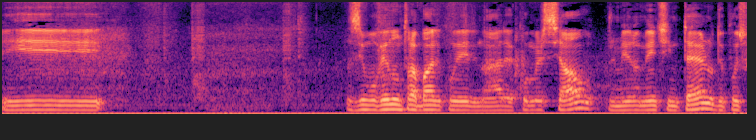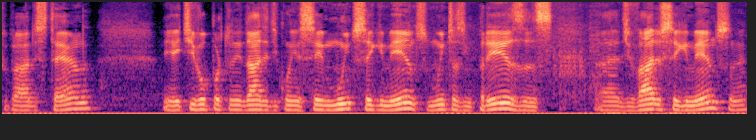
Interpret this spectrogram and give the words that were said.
E desenvolvendo um trabalho com ele na área comercial, primeiramente interno, depois fui para a área externa. E aí tive a oportunidade de conhecer muitos segmentos, muitas empresas é, de vários segmentos, né?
